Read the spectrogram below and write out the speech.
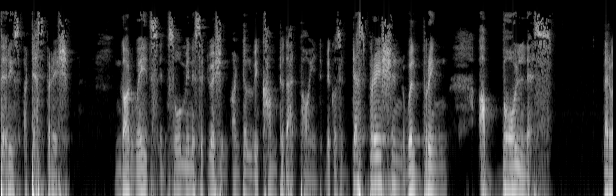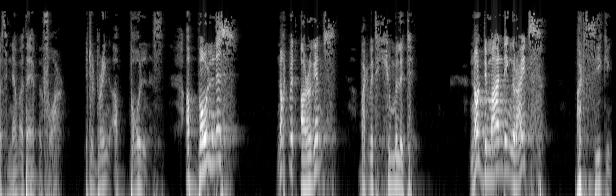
There is a desperation. God waits in so many situations until we come to that point because desperation will bring a boldness that was never there before. It will bring a boldness. A boldness not with arrogance but with humility. Not demanding rights but seeking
